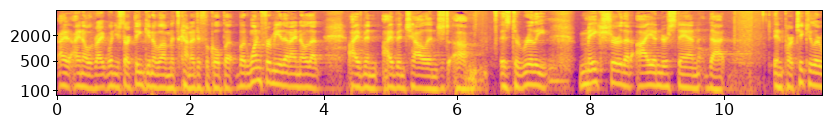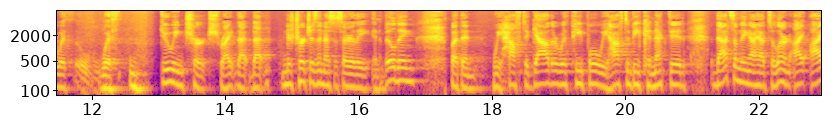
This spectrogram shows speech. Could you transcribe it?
I, I know, right? When you start thinking of them, it's kind of difficult. But but one for me that I know that I've been I've been challenged um, is to really make sure that I understand that in particular with with doing church, right? That that church isn't necessarily in a building, but then we have to gather with people. We have to be connected. That's something I had to learn. I I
